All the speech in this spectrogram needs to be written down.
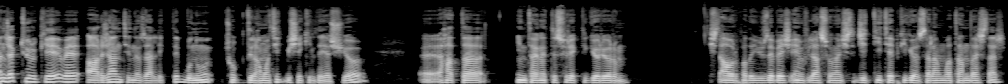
Ancak Türkiye ve Arjantin özellikle bunu çok dramatik bir şekilde yaşıyor. E, hatta internette sürekli görüyorum. İşte Avrupa'da %5 enflasyona işte ciddi tepki gösteren vatandaşlar.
